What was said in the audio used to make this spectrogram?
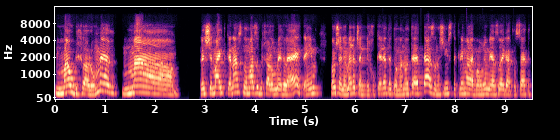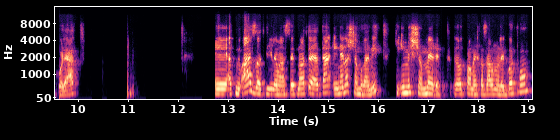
מה הוא בכלל אומר, מה... לשם מה התכנסנו, מה זה בכלל אומר להאט, האם, כמו שאני אומרת שאני חוקרת את אמנות ההאטה, אז אנשים מסתכלים עליי ואומרים לי, אז רגע, את עושה את הכל לאט? Uh, התנועה הזאת היא למעשה, תנועת ההאטה, איננה שמרנית, כי היא משמרת. ועוד פעם חזרנו לגוטרום,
